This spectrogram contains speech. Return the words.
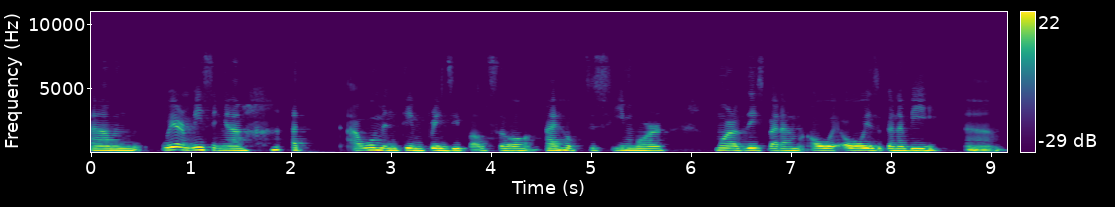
Um, we are missing a, a a woman team principal, so I hope to see more more of this. But I'm always always gonna be um,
